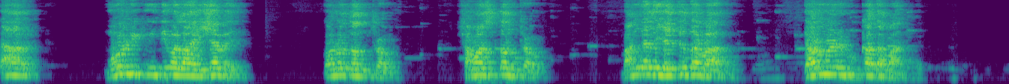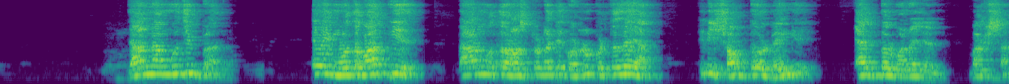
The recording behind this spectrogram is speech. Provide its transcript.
তার মৌলিক নীতিমালা হিসাবে গণতন্ত্র, সমাজতন্ত্র, বাঙালি জাতীয়তাবাদ ধর্মনিরপেক্ষতাবাদ যার নাম মুজিববাদ। এই মতবাদ দিয়ে তার মতো রাষ্ট্রটাকে গঠন করতে যাইয়া তিনি সব দল ভেঙে এক দল বানাইলেন বাক্সা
